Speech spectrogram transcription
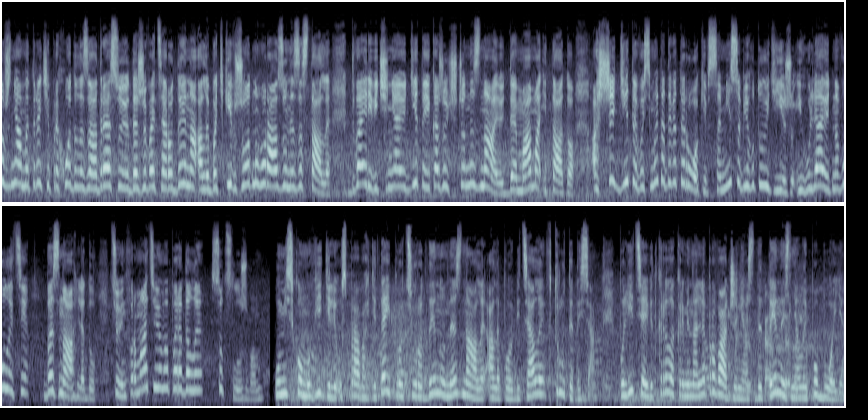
Впродовж дня ми тричі приходили за адресою, де живе ця родина, але батьків жодного разу не застали. Двері відчиняють діти і кажуть, що не знають, де мама і тато. А ще діти 8 та 9 років самі собі готують їжу і гуляють на вулиці без нагляду. Цю інформацію ми передали соцслужбам. У міському відділі у справах дітей про цю родину не знали, але пообіцяли втрутитися. Поліція відкрила кримінальне провадження. З дитини зняли побої.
